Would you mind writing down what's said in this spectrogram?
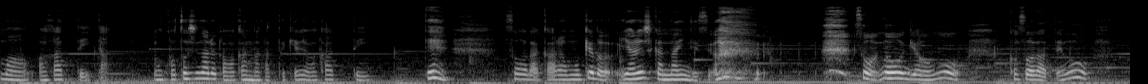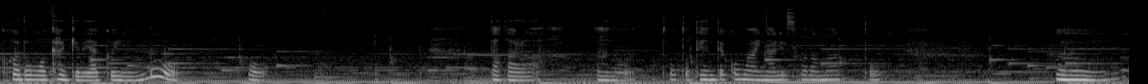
まあ分かっていた、まあ、今年なるか分かんなかったけど分かっていてそうだからもうけどやるしかないんですよ。そう農業も子育ても子ども関係の役員もそう。だからあのちょっとてんてこまいになりそうだなと。うん。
